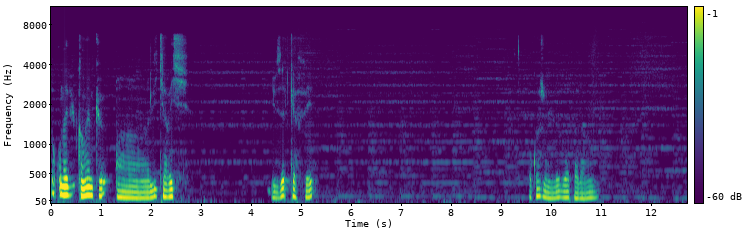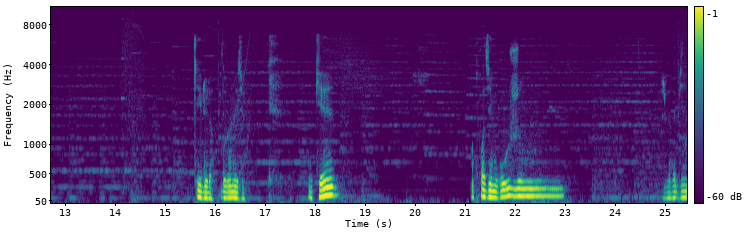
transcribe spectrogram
Donc on a vu quand même que un l'Icari il faisait le café. Pourquoi je ne le vois pas là Il est là, devant mes yeux. Ok. En troisième rouge. Je verrais bien.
